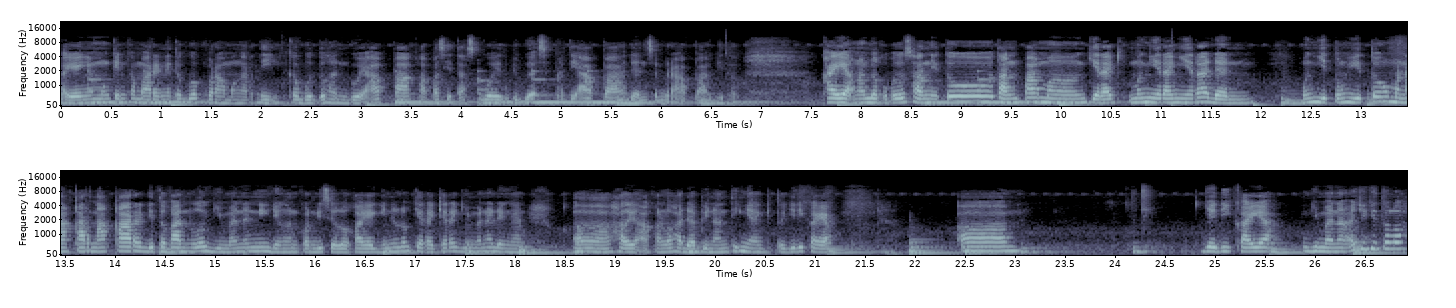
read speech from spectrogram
Kayaknya mungkin kemarin itu gue kurang mengerti kebutuhan gue apa kapasitas gue juga seperti apa dan seberapa gitu. Kayak ngambil keputusan itu tanpa mengkira mengira-ngira dan menghitung-hitung menakar-nakar gitu kan. Lo gimana nih dengan kondisi lo kayak gini? Lo kira-kira gimana dengan uh, hal yang akan lo hadapi nantinya gitu. Jadi kayak um, jadi kayak gimana aja gitu loh.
